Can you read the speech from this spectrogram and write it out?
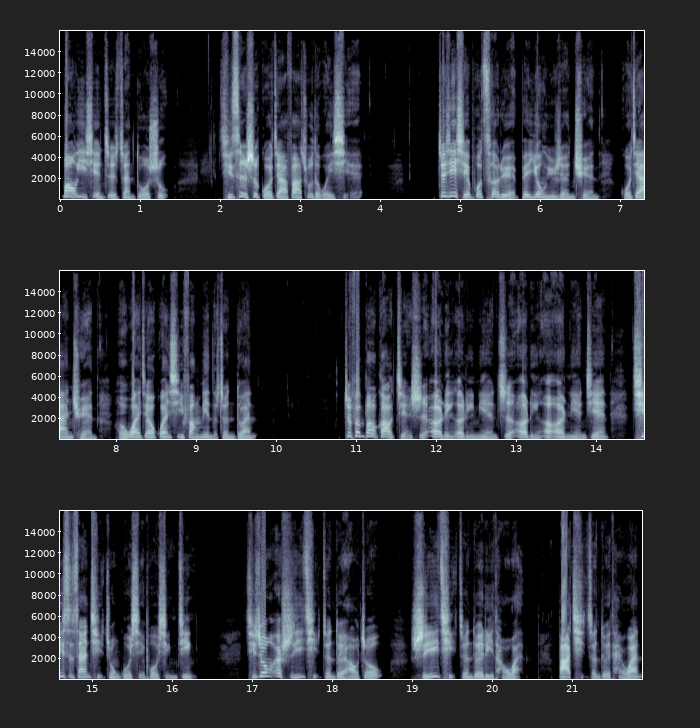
贸易限制占多数，其次是国家发出的威胁。这些胁迫策略被用于人权、国家安全和外交关系方面的争端。这份报告检视二零二零年至二零二二年间七十三起中国胁迫行径，其中二十一起针对澳洲，十一起针对立陶宛，八起针对台湾。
